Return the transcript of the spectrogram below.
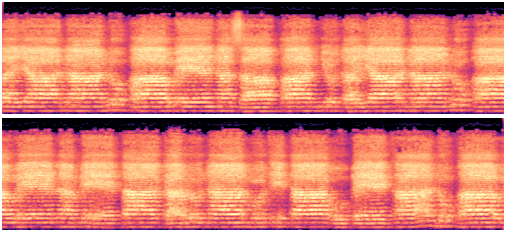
ลยานานุภาเวนะสัพพัญยุตยานานุภาเวนะเม มุทิตาอุเบกขานุภาเว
